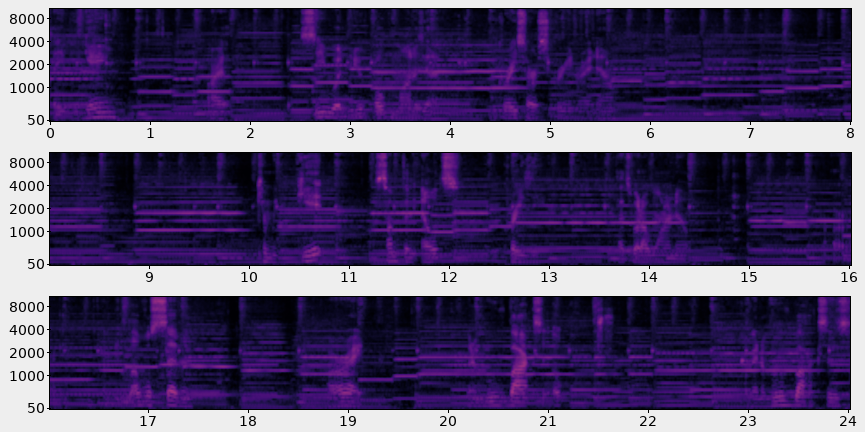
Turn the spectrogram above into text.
Save the game. Alright. See what new Pokemon is gonna grace our screen right now. Can we get something else crazy? That's what I want to know. Alright. Level 7. Alright. I'm gonna move boxes. Oh. We're gonna move boxes.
